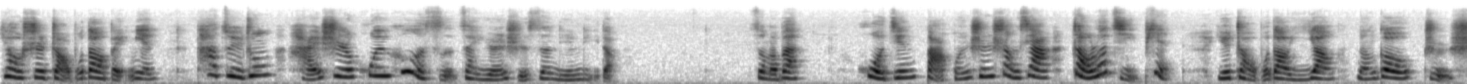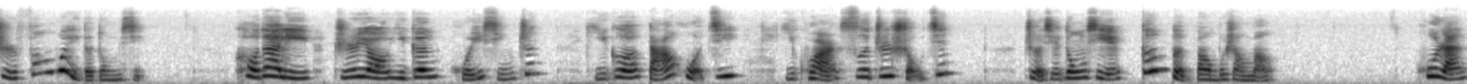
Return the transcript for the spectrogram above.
要是找不到北面，他最终还是会饿死在原始森林里的。怎么办？霍金把浑身上下找了几遍，也找不到一样能够指示方位的东西。口袋里只有一根回形针、一个打火机、一块丝织手巾。这些东西根本帮不上忙。忽然，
